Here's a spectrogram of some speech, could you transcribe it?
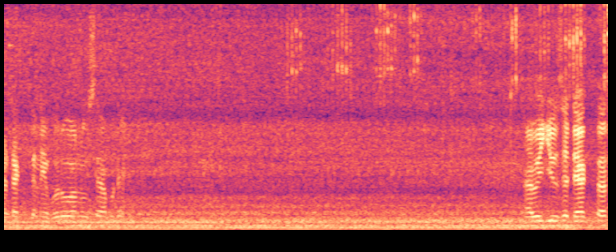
આ ટ્રેક્ટરને ભરવાનું છે આપણે. આવી ગયું છે ટ્રેક્ટર.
